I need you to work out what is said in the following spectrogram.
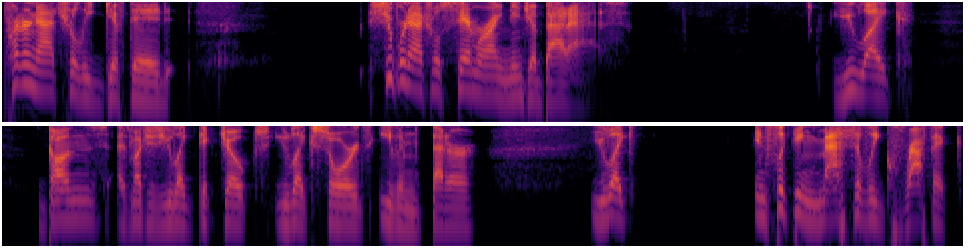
preternaturally gifted supernatural samurai ninja badass. You like guns as much as you like dick jokes. You like swords even better. You like inflicting massively graphic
